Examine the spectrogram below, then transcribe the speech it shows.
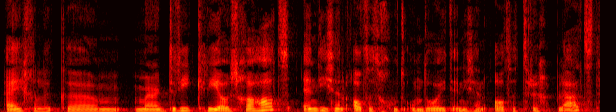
eigenlijk um, maar drie cryo's gehad. En die zijn altijd goed ontdooid en die zijn altijd teruggeplaatst.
